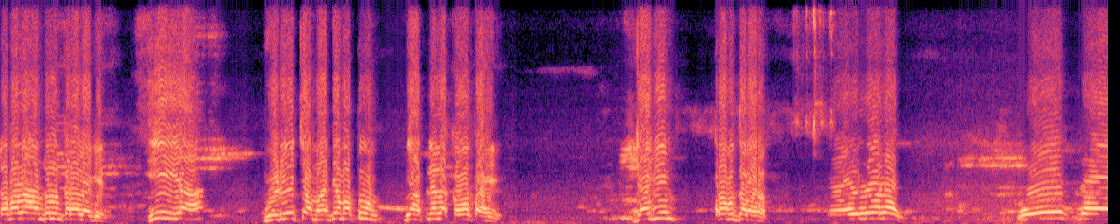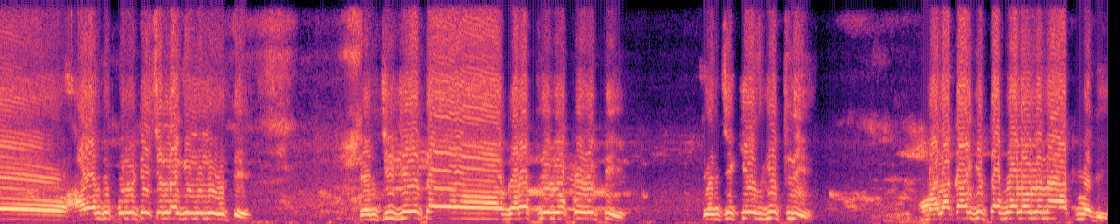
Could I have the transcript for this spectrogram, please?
तर मला आंदोलन करावं लागेल. ही या व्हिडिओच्या माध्यमातून मी आपल्याला कळत आहे. जय भीम प्रबुद्ध भारत. मी आळंदी पोलीस स्टेशनला गेलेले होते. त्यांची जी घरातली लोक होती त्यांची केस घेतली. मला काय घेता बोलावलं नाही आतमध्ये.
